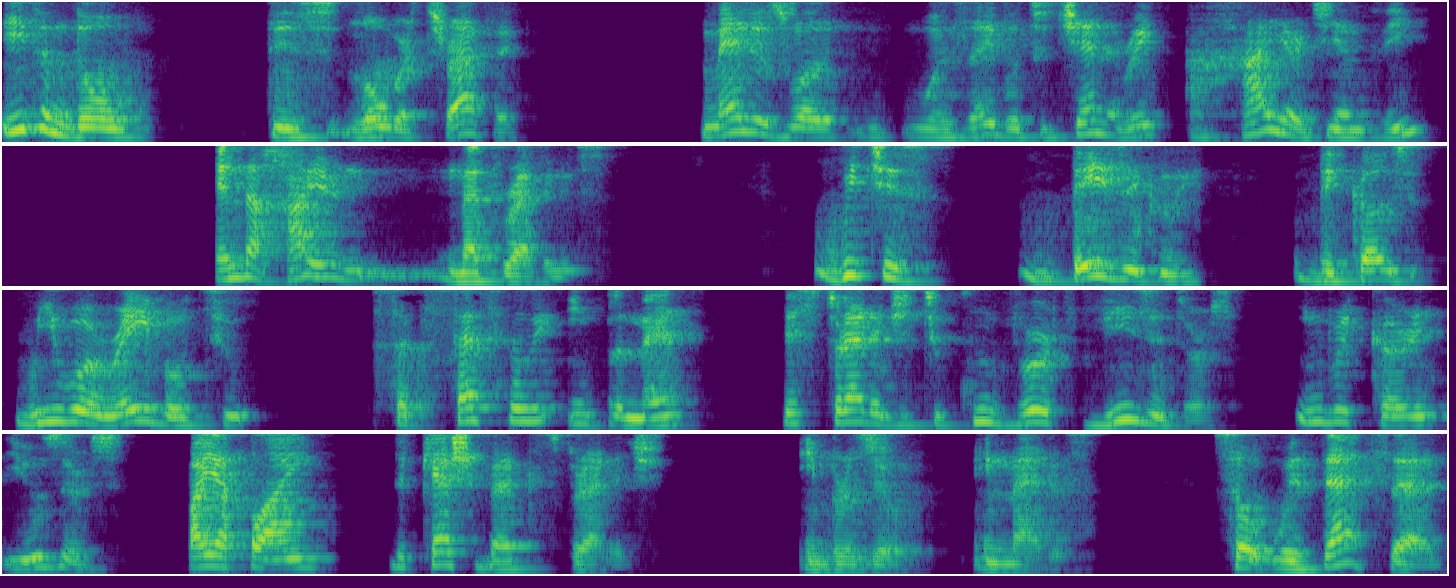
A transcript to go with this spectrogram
Even though this lower traffic, Méliuz was, was able to generate a higher GMV and a higher net revenues, which is basically because we were able to successfully implement the strategy to convert visitors in recurring users by applying the cashback strategy in Brazil, in Méliuz. So with that said,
